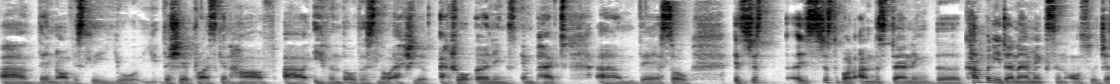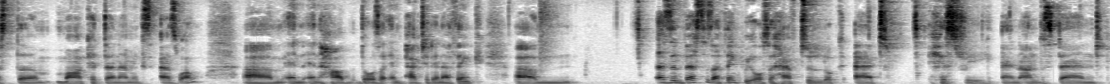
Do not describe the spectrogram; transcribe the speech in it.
uh, then obviously your the share price can halve, uh, even though there's no actual actual earnings impact um, there. So it's just it's just about understanding the company dynamics and also just the market dynamics as well, um, and and how those are impacted. And I think um, as investors, I think we also have to look at history and understand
